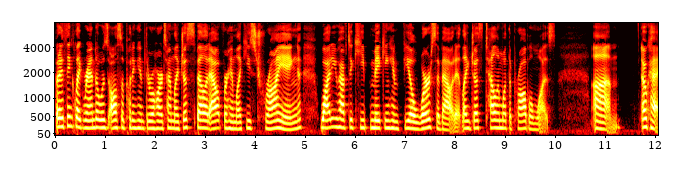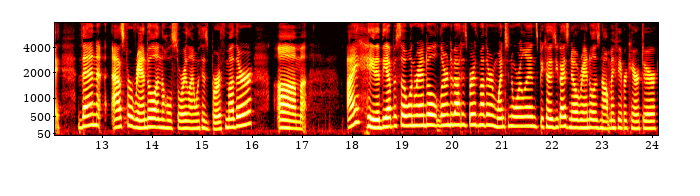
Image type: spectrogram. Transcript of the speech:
But I think, like, Randall was also putting him through a hard time. Like, just spell it out for him. Like, he's trying. Why do you have to keep making him feel worse about it? Like, just tell him what the problem was. Um, okay. Then, as for Randall and the whole storyline with his birth mother, um, I hated the episode when Randall learned about his birth mother and went to New Orleans because you guys know Randall is not my favorite character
